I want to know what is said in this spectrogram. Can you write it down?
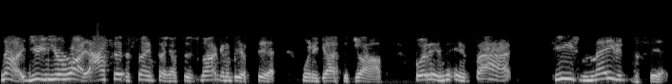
No, you, are right. I said the same thing. I said it's not going to be a fit when he got the job. But in, in fact, he's made it to fit.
